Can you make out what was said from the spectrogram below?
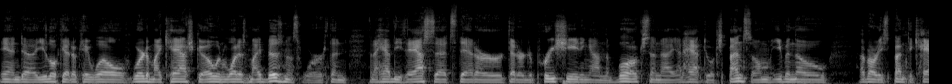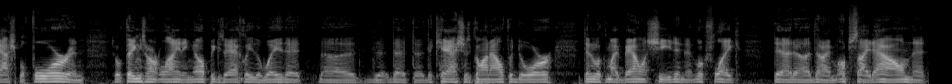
and uh, you look at okay, well, where did my cash go and what is my business worth? And and I have these assets that are that are depreciating on the books, and I, I have to expense them, even though I've already spent the cash before, and so things aren't lining up exactly the way that uh, that the, the, cash has gone out the door. Then I look at my balance sheet, and it looks like that uh, that I'm upside down. That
